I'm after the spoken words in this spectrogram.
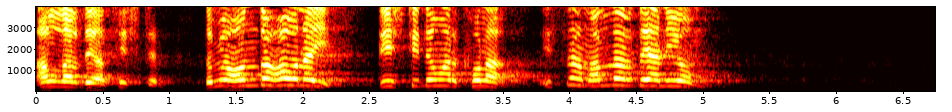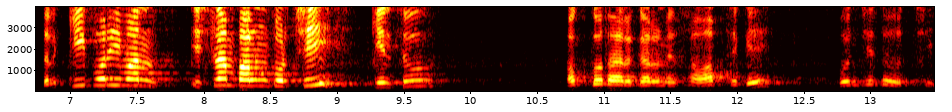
আল্লাহর দেয়া সিস্টেম তুমি অন্ধ হও নাই, দৃষ্টি তোমার খোলা। ইসলাম আল্লাহর দেয়া নিয়ম। তাহলে কি পরিমাণ ইসলাম পালন করছি? কিন্তু অজ্ঞতার কারণে স্বভাব থেকে বঞ্চিত হচ্ছি।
